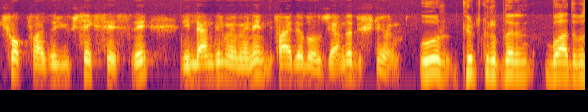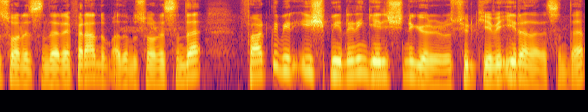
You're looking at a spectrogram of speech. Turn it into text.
çok fazla yüksek sesli dillendirmemenin faydalı olacağını da düşünüyorum. Uğur, Kürt grupların bu adımı sonrasında, referandum adımı sonrasında farklı bir işbirliğinin gelişini görüyoruz Türkiye ve İran arasında.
